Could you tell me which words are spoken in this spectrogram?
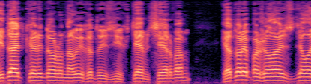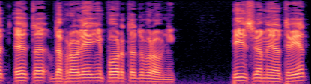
и дать коридор на выход из них тем сербам, которые пожелают сделать это в направлении порта Дубровник. Письменный ответ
